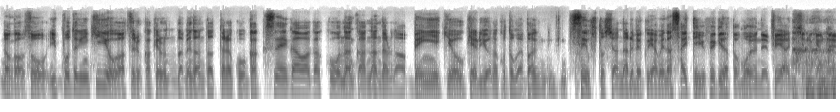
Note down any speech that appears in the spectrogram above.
なんかそう、一方的に企業が圧力かけるのダメなんだったら、こう学生側がこうなんかなんだろうな、便益を受けるようなこともやっぱ政府としてはなるべくやめなさいって言うべきだと思うよね。フェアにしなきゃね。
